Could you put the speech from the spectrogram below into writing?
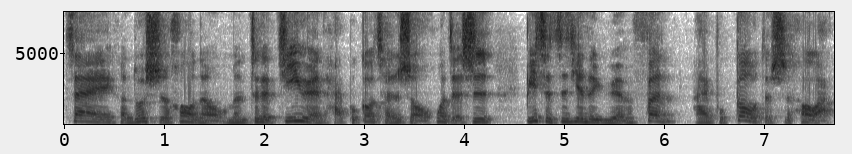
在很多时候呢，我们这个机缘还不够成熟，或者是彼此之间的缘分还不够的时候啊，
